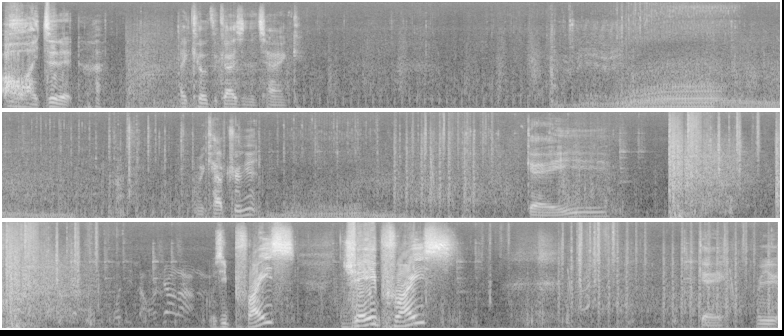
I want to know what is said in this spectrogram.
Oh, I did it. I killed the guys in the tank. Am I capturing it? Okay. Was he Price? Jay Price? Okay. Were you?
